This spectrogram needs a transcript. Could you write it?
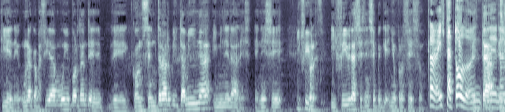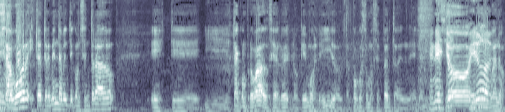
tiene una capacidad muy importante de, de concentrar vitamina y minerales en ese Y fibras. y fibras en ese pequeño proceso. Claro, ahí está todo. Está, en el sabor está tremendamente concentrado este, y está comprobado, o sea, lo, lo que hemos leído, tampoco somos expertos en, en En esto, alimentación, y, pero bueno,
